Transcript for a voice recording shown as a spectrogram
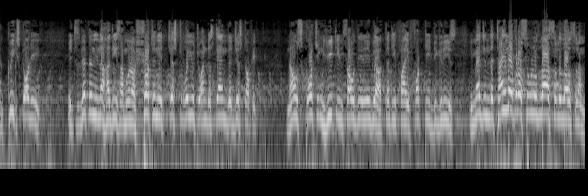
A quick story it's written in a hadith, I'm going to shorten it just for you to understand the gist of it. Now scorching heat in Saudi Arabia, 35, 40 degrees. Imagine the time of Rasulullah sallallahu alaihi wasallam.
